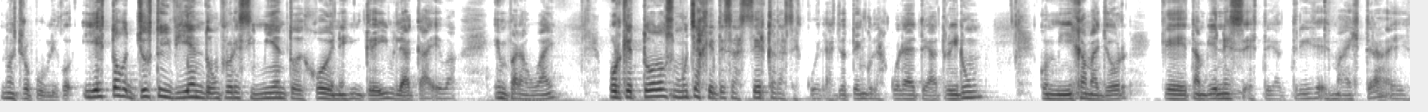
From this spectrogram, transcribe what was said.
nuestro, público. Y esto yo estoy viendo un florecimiento de jóvenes increíble acá, Eva, en Paraguay, porque todos, mucha gente se acerca a las escuelas. Yo tengo la escuela de teatro Irún con mi hija mayor, que también es este, actriz, es maestra, es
